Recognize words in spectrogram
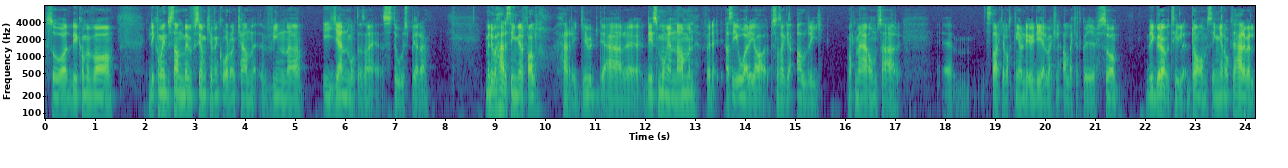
Så det kommer vara Det kommer vara intressant men vi får se om Kevin Cordon kan vinna igen mot en sån här stor spelare. Men det var herrsingel i alla fall. Herregud, det är, eh, det är så många namn. För det. Alltså i år, jag, som sagt, jag aldrig varit med om så här eh, starka lottningar och det, det gäller verkligen alla kategorier. Så vi går över till damsingel och det här är väl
